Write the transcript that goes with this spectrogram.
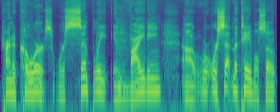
trying to coerce. We're simply inviting. Uh, we're, we're setting the table so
